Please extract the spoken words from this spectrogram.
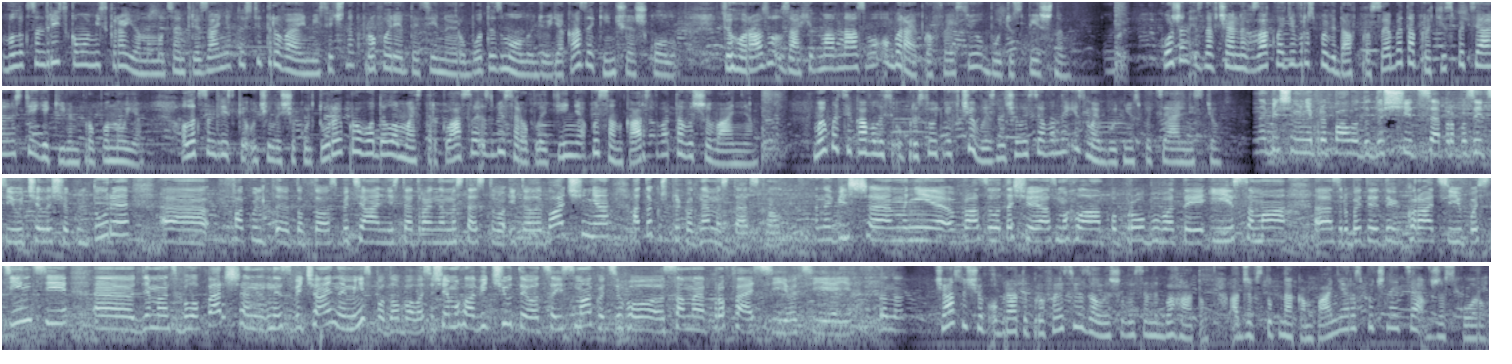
В Олександрійському міськрайонному центрі зайнятості триває місячник профорієнтаційної роботи з молоддю, яка закінчує школу. Цього разу захід мав назву Обирай професію, будь успішним. Кожен із навчальних закладів розповідав про себе та про ті спеціальності, які він пропонує. Олександрійське училище культури проводило майстер-класи з бісероплетіння, писанкарства та вишивання. Ми поцікавились у присутніх, чи визначилися вони із майбутньою спеціальністю. Найбільше мені припало до душі це пропозиції училища культури, е, факульт, е, тобто спеціальність театральне мистецтво і телебачення, а також прикладне мистецтво. Найбільше мені вразило те, що я змогла попробувати і сама е, зробити декорацію по стінці. Для мене це було вперше незвичайно, і мені сподобалося, що я могла відчути оцей смак оцього саме професії оцієї. Часу, щоб обрати професію, залишилося небагато, адже вступна кампанія розпочнеться вже скоро.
